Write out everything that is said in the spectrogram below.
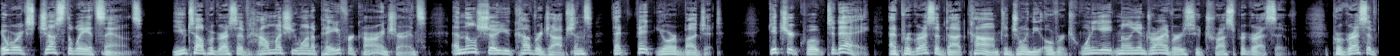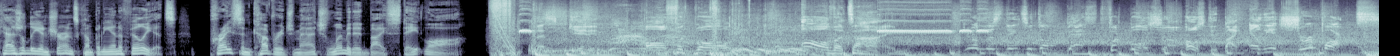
It works just the way it sounds. You tell Progressive how much you want to pay for car insurance, and they'll show you coverage options that fit your budget. Get your quote today at progressive.com to join the over 28 million drivers who trust Progressive. Progressive Casualty Insurance Company and Affiliates. Price and coverage match limited by state law. Let's get it. All football, all the time. You're listening to the best football show hosted by Eliot Shorr-Parks.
